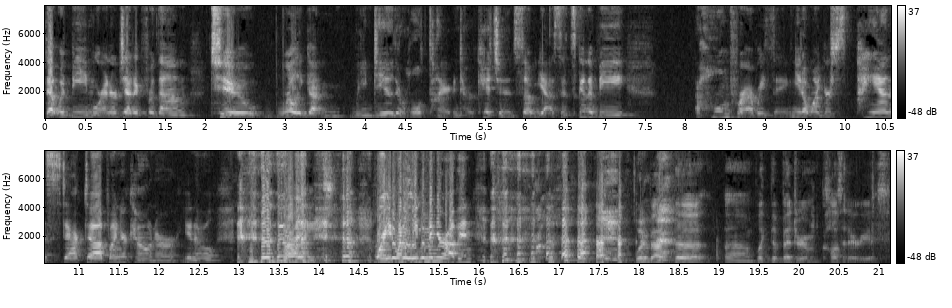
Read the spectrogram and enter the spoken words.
that would be more energetic for them to really gut and redo their whole entire, entire kitchen. So, yes, it's going to be a home for everything. You don't want your pans stacked up on your counter, you know. Right. or you don't want to leave them in your oven. what about the um, like the bedroom closet areas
